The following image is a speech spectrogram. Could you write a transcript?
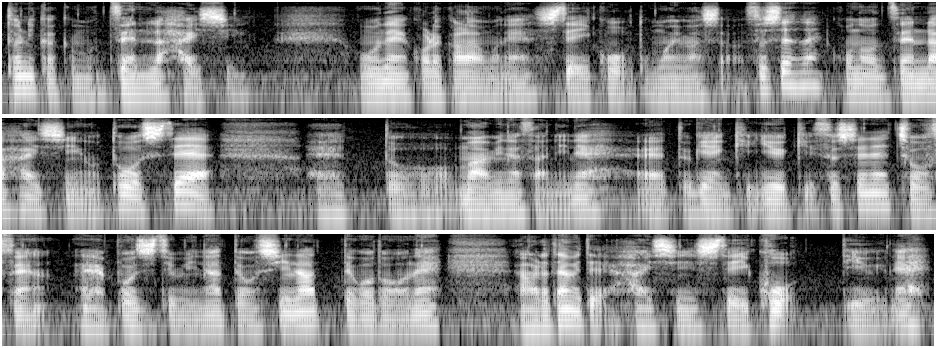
とにかくもう全裸配信。をねこれからもねしていこうと思いました。そしてねこの全裸配信を通してえ、っとまあ皆さんにね、え、っと元気勇気そしてね挑戦、えー、ポジティブになってほしいなってことをね改めて配信していこうっていうね、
